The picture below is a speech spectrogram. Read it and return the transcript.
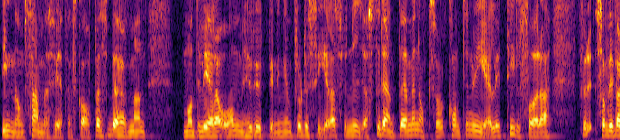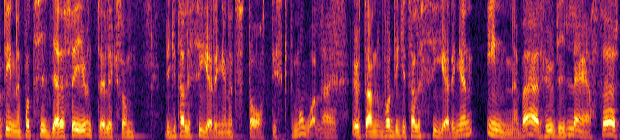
inom samhällsvetenskapen så behöver man modellera om hur utbildningen produceras för nya studenter men också kontinuerligt tillföra, för som vi varit inne på tidigare så är ju inte liksom digitaliseringen ett statiskt mål. Nej. Utan vad digitaliseringen innebär, hur vi läser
